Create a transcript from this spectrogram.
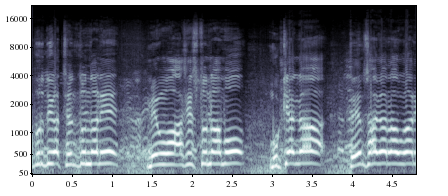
అభివృద్ధిగా చెందుతుందని మేము ఆశిస్తున్నాము. ముఖ్యంగా ప్రేమ్ సాగర్ రావు గారికి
